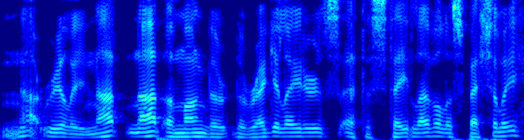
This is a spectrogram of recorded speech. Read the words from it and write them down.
Not really. Not not among the, the regulators at the state level, especially.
